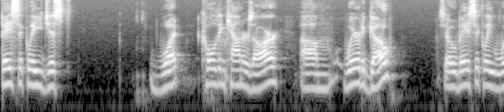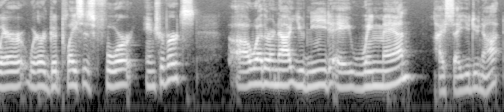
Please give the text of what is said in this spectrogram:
basically, just what cold encounters are, um, where to go. So basically, where where are good places for introverts? Uh, whether or not you need a wingman, I say you do not.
